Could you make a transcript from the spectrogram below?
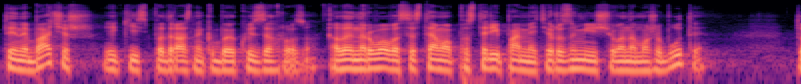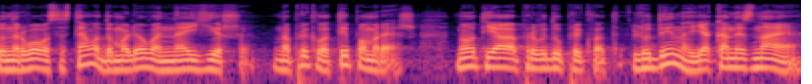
ти не бачиш якийсь подразник або якусь загрозу, але нервова система по старій пам'яті розуміє, що вона може бути, то нервова система домальовує найгірше. Наприклад, ти помреш. Ну от я приведу приклад: людина, яка не знає.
